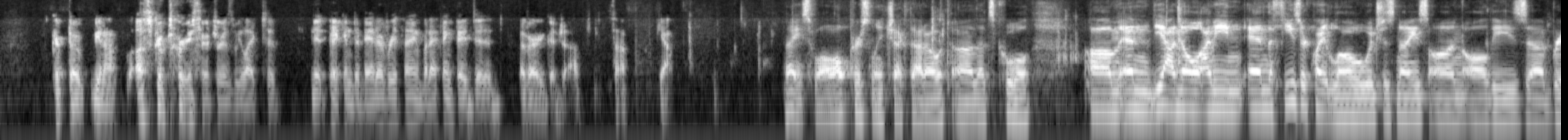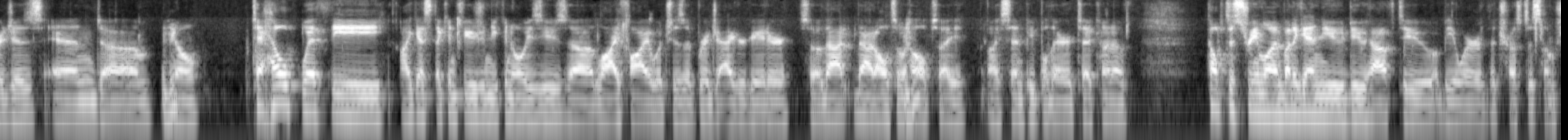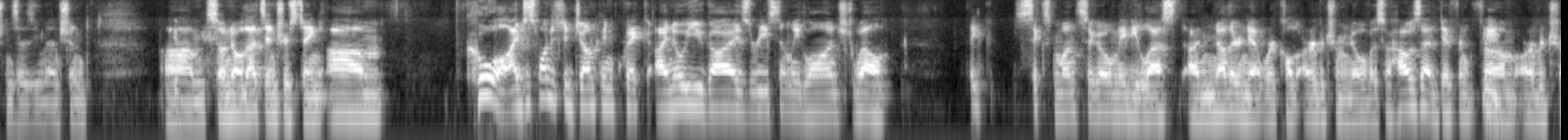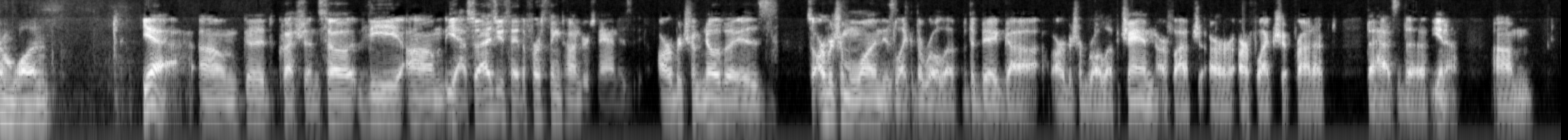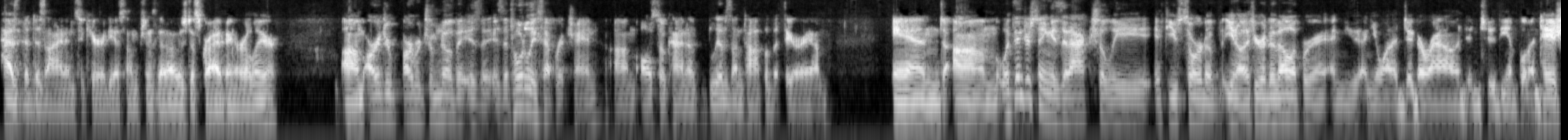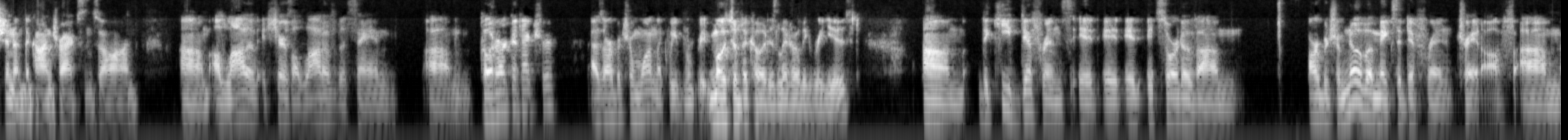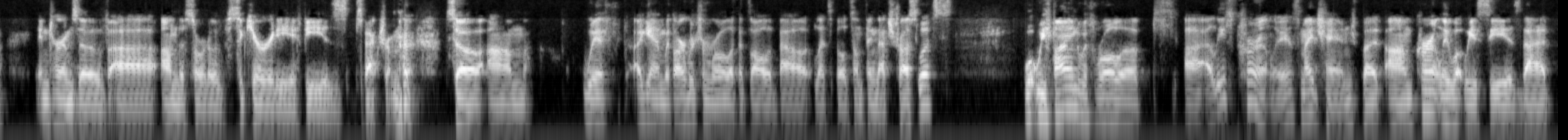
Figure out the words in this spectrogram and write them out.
crypto. You know, us crypto researchers we like to nitpick and debate everything, but I think they did a very good job. So yeah. Nice. Well, I'll personally check that out. Uh, that's cool. Um, and yeah, no, I mean, and the fees are quite low, which is nice on all these uh, bridges. And um, mm-hmm. you know, to help with the, I guess the confusion, you can always use uh, LI.FI, which is a bridge aggregator. So that that also mm-hmm. helps. I I send people there to kind of help to streamline. But again, you do have to be aware of the trust assumptions, as you mentioned. Um, so no, that's interesting. Um, Cool. I just wanted to jump in quick. I know you guys recently launched, well, I think six months ago, maybe less, another network called Arbitrum Nova. So, how is that different hmm. from. Arbitrum One? Yeah, um, good question. So the um, yeah, so as you say, the first thing to understand is Arbitrum Nova is so Arbitrum One is like the roll up, the big uh, Arbitrum roll up chain, our flap, our, our flagship product that has the you know um, has the design and security assumptions that I was describing earlier. Um, Arbitrum Nova is a, is a totally separate chain, um, also kind of lives on top of Ethereum. And um, what's interesting is that actually, if you sort of, you know, if you're a developer and you and you want to dig around into the implementation and the contracts and so on, um, a lot of it shares a lot of the same um, code architecture as Arbitrum One. Like we, most of the code is literally reused. Um, the key difference, it it it, it sort of Arbitrum Nova makes a different trade off in terms of uh, on the sort of security fees spectrum. so um, with again with Arbitrum rollup, it's all about let's build something that's trustless. What we find with rollups, uh, at least currently, this might change, but um, currently what we see is that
